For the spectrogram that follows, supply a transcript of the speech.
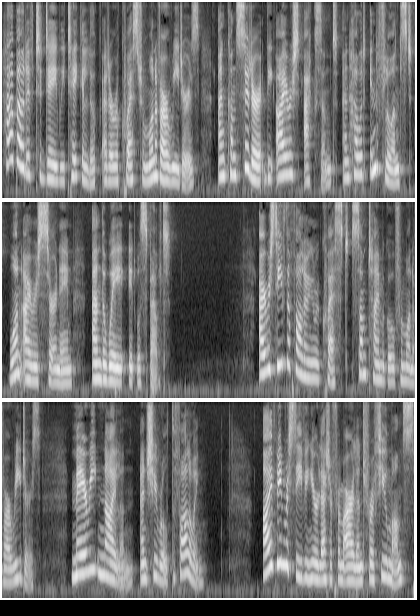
How about if today we take a look at a request from one of our readers and consider the Irish accent and how it influenced one Irish surname and the way it was spelt? I received the following request some time ago from one of our readers, Mary Nylan, and she wrote the following. I've been receiving your letter from Ireland for a few months,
